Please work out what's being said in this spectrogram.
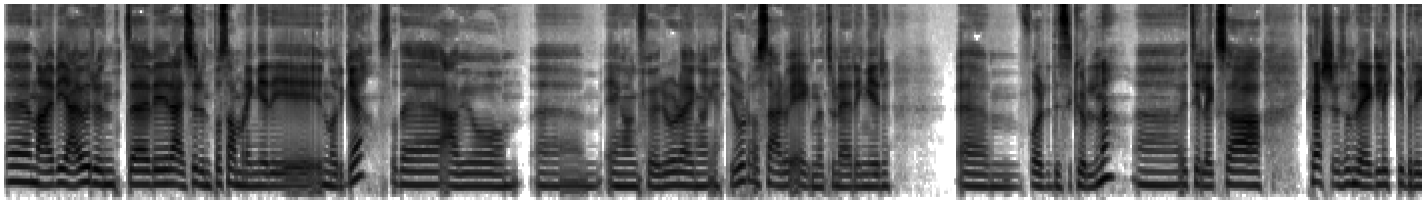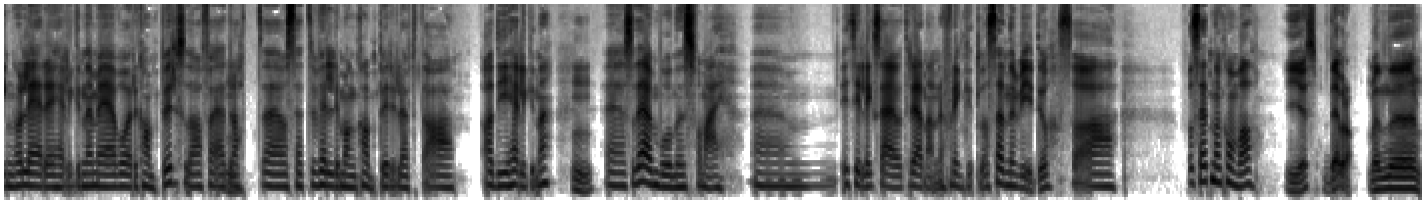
Eh, nei, vi er jo rundt Vi reiser rundt på samlinger i, i Norge. Så det er vi jo eh, en gang før jul og en gang etter jul. Og så er det jo egne turneringer eh, for disse kullene. I tillegg så krasjer som regel ikke Bring og Lerøy-helgene med våre kamper, så da får jeg dratt og sett veldig mange kamper i løpet av, av de helgene. Mm. Så det er en bonus for meg. I tillegg så er jo trenerne flinke til å sende video, så få sett nok håndball. Yes, det er bra. Men uh,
